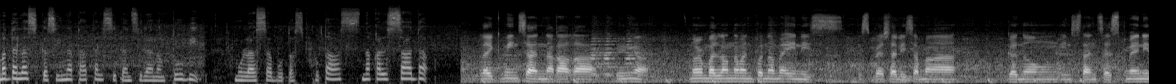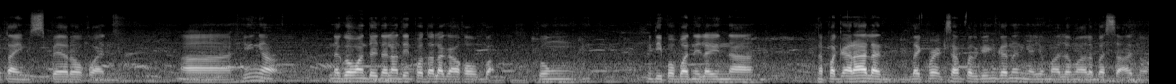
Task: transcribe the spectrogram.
Madalas kasi natatalsikan sila ng tubig mula sa butas-butas na kalsada. Like minsan nakaka, yun nga, normal lang naman po na mainis, especially sa mga ganong instances many times. Pero kwan, ah yun nga, nagwa-wonder na lang din po talaga ako ba, kung hindi po ba nila yun na napag-aralan. Like for example, yung ganon nga, yung mga lumalabas sa ano,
